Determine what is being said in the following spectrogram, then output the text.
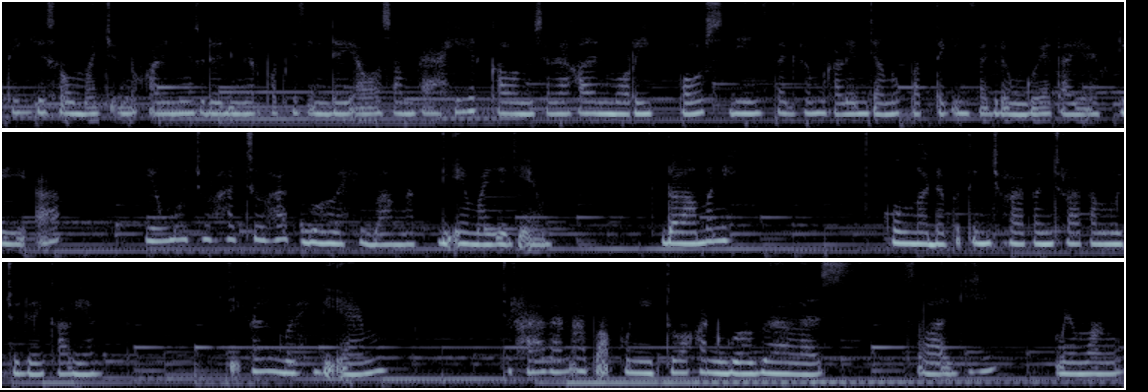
Thank you so much untuk kalian yang sudah dengar podcast ini dari awal sampai akhir. Kalau misalnya kalian mau repost di Instagram kalian, jangan lupa tag Instagram gue Taya FDA. Yang mau curhat-curhat boleh banget DM aja DM. Udah lama nih, gue nggak dapetin curhatan-curhatan lucu dari kalian. Jadi kalian boleh DM. Curhatan apa pun itu akan gue balas. Selagi memang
